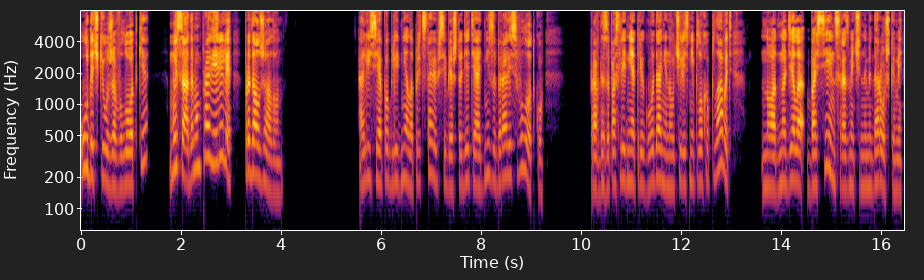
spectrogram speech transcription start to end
Удочки уже в лодке. Мы с Адамом проверили», — продолжал он. Алисия побледнела, представив себе, что дети одни забирались в лодку. Правда, за последние три года они научились неплохо плавать, Но одно дело бассейн с размеченными дорожками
